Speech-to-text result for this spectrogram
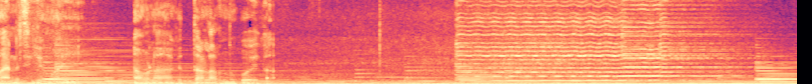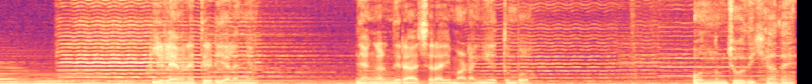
മാനസികമായി അവളാകെ തളർന്നു പോയതാ. ഇളയവനെ തേടി അലഞ്ഞ് ഞങ്ങൾ നിരാശരായി മടങ്ങിയെത്തുമ്പോൾ ഒന്നും ചോദിക്കാതെ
